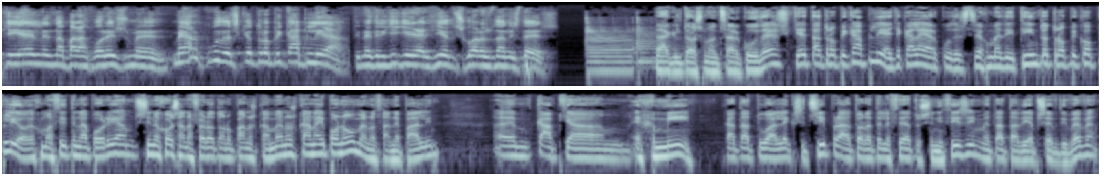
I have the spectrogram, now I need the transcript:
Και οι Έλληνες να παραχωρήσουμε με αρκούδες και τροπικά πλοία την εθνική κυριαρχία της χώρας τους δανειστές. Θα γλιτώσουμε από τις αρκούδες και τα τροπικά πλοία. Και καλά οι αρκούδες τις έχουμε δει. Τι είναι το τροπικό πλοίο; Έχουμε αυτή την απορία. Συνεχώς αναφερόταν ο Πάνος Καμένος. Κάνα υπονοούμενο θα είναι πάλι. Ε, κάποια εχμή κατά του Αλέξη Τσίπρα. Τώρα τελευταία το συνηθίζει. Μετά τα διαψεύδει βέβαια.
